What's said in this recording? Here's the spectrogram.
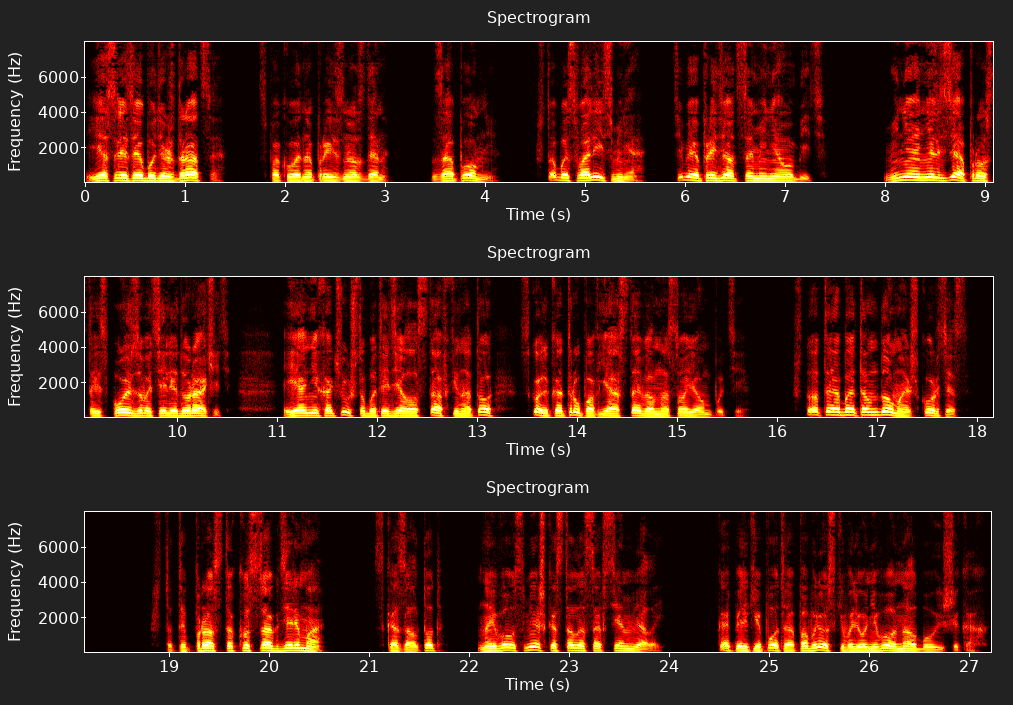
«Если ты будешь драться», — спокойно произнес Дэн, — «запомни, чтобы свалить меня, тебе придется меня убить. Меня нельзя просто использовать или дурачить. я не хочу, чтобы ты делал ставки на то, сколько трупов я оставил на своем пути. Что ты об этом думаешь, Куртис? Что ты просто кусок дерьма, сказал тот, но его усмешка стала совсем вялой. Капельки пота побрызгивали у него на лбу и щеках.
